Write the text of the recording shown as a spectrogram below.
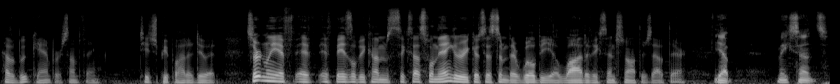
have a boot camp or something. Teach people how to do it. Certainly, if, if if Bazel becomes successful in the Angular ecosystem, there will be a lot of extension authors out there. Yep, makes sense.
